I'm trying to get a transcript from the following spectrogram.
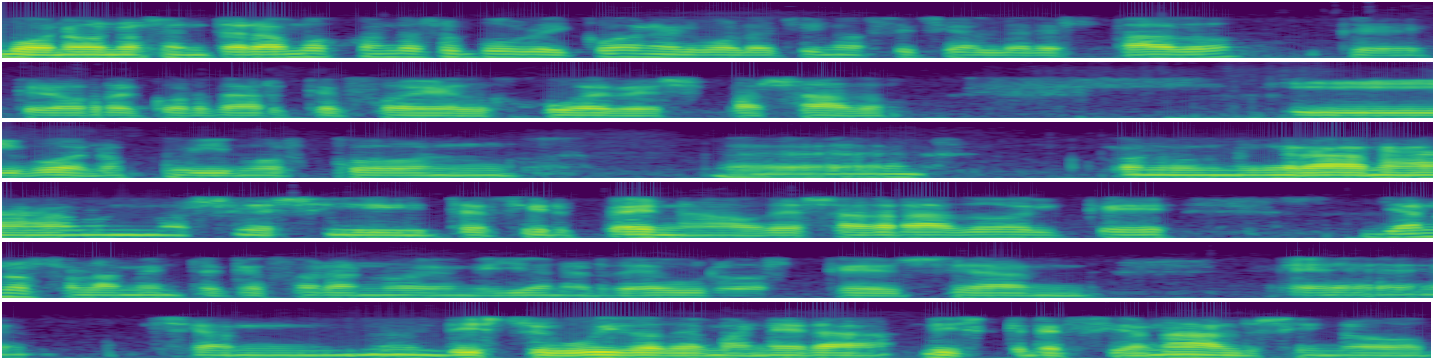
Bueno, nos enteramos cuando se publicó en el Boletín Oficial del Estado, que creo recordar que fue el jueves pasado. Y bueno, vimos con, eh, con un gran, no sé si decir pena o desagrado, el que ya no solamente que fueran nueve millones de euros que se han eh, se han distribuido de manera discrecional, sino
